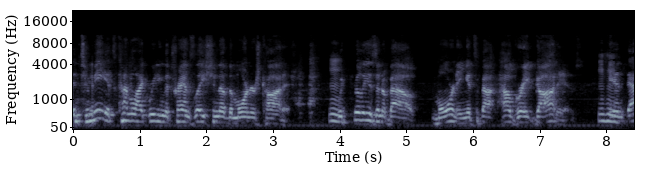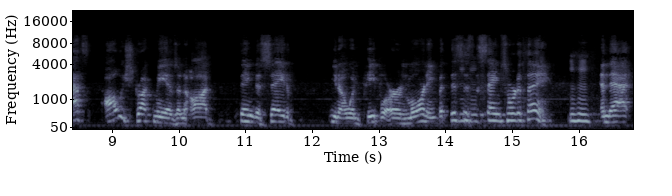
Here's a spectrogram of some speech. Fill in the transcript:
And to me, it's kind of like reading the translation of the Mourner's Kaddish, mm. which really isn't about mourning; it's about how great God is, mm-hmm. and that's always struck me as an odd thing to say to, you know, when people are in mourning. But this is the mm-hmm. same sort of thing, mm-hmm. and that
